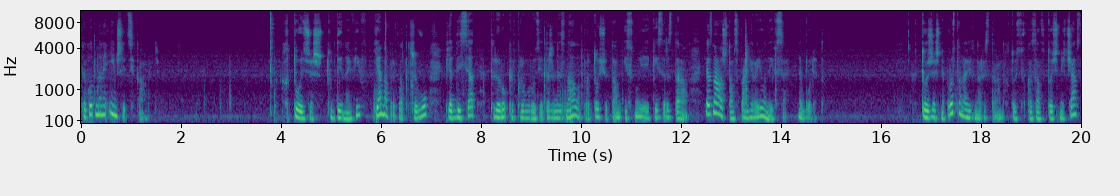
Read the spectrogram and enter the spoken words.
Так от мене інший цікавить. Хтось же ж туди навів. Я, наприклад, живу 53 роки в Кривому Розі. Я навіть не знала про те, що там існує якийсь ресторан. Я знала, що там спальні райони і все, не болять. Хтось же ж не просто навів на ресторан, хтось вказав точний час,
